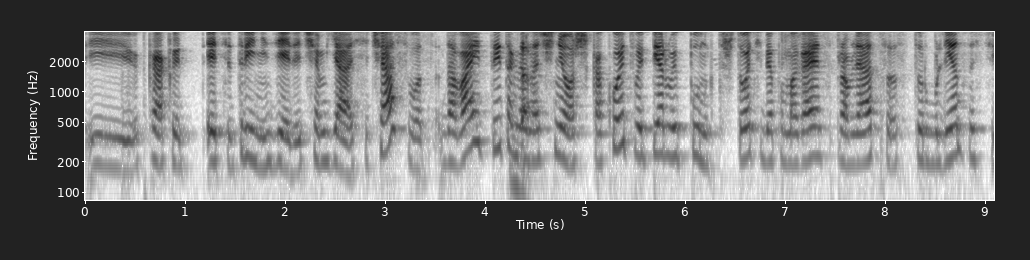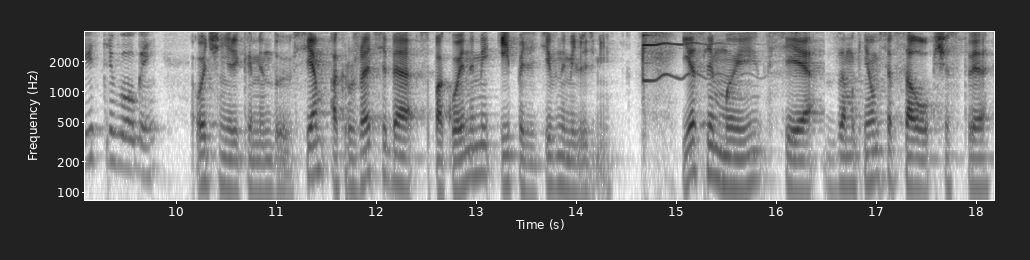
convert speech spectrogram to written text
и как и эти три недели, чем я сейчас, вот давай ты тогда да. начнешь. Какой твой первый пункт? Что тебе помогает справляться с турбулентностью и с тревогой? Очень рекомендую всем окружать себя спокойными и позитивными людьми. Если мы все замкнемся в сообществе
